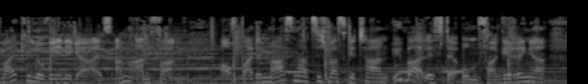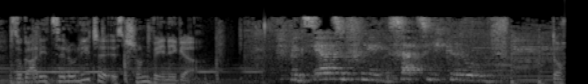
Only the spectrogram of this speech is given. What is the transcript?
zwei Kilo weniger als am Anfang. Auch bei den Maßen hat sich was getan, überall ist der Umfang geringer, sogar die Zellulite ist schon weniger. Ich bin sehr zufrieden, es hat sich gelohnt. Doch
